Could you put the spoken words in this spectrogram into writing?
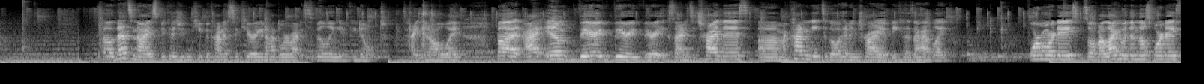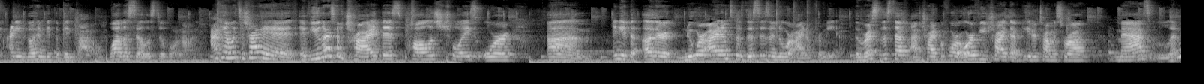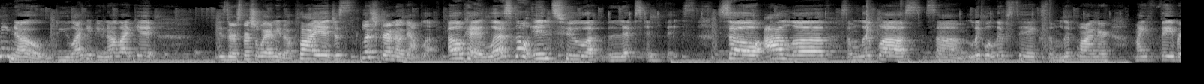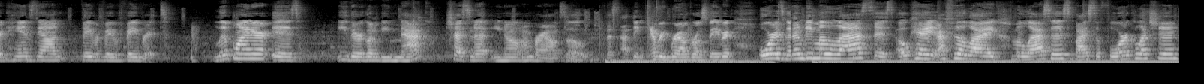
So that's nice because you can keep it kind of secure. You don't have to worry about it spilling if you don't tighten it all the way. But I am very, very, very excited to try this. Um, I kind of need to go ahead and try it because I have like four more days. So if I like it within those four days, I need to go ahead and get the big bottle while the sale is still going on. I can't wait to try it. If you guys have tried this Paula's Choice or um, any of the other newer items, because this is a newer item for me. The rest of the stuff I've tried before, or if you tried that Peter Thomas Roth mask, let me know. Do you like it? Do you not like it? Is there a special way I need to apply it? Just let your girl know down below. Okay, let's go into lips and face. So I love some lip gloss, some liquid lipstick, some lip liner. My favorite, hands down, favorite, favorite, favorite. Lip liner is either gonna be MAC chestnut, you know, I'm brown, so that's, I think, every brown girl's favorite. Or it's gonna be molasses, okay? I feel like molasses by Sephora collection,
